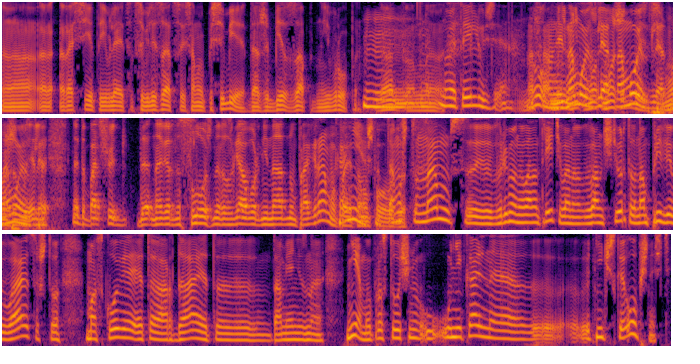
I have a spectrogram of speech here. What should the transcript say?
э, Россия это является цивилизацией самой по себе, даже без Западной Европы. Mm-hmm. Да, там, э, ну, это иллюзия. На ну, самом деле, на мой взгляд, на мой быть, взгляд, на мой взгляд. Это, ну, это большой, да, наверное, сложный разговор не на одну программу Конечно, по потому что нам с э, времен Ивана III, Ивана, Ивана IV нам прививаются, что Московия – это Орда, это, там, я не знаю. Не, мы просто очень уникальная этническая общность.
